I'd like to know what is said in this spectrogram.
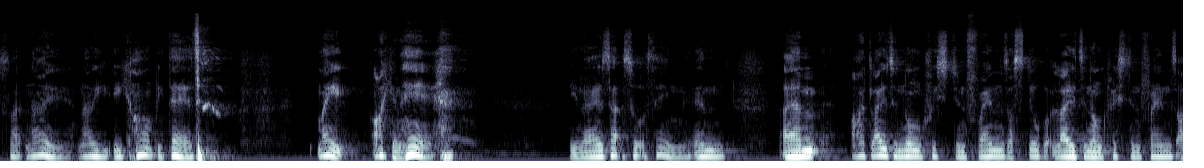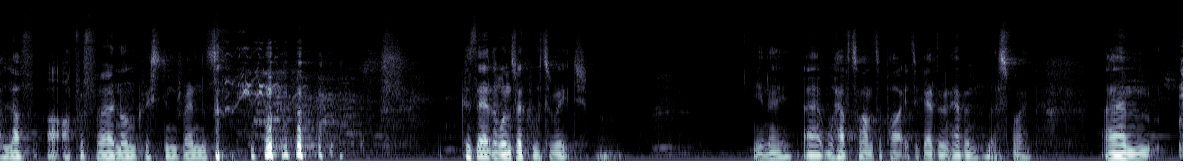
It's like, no, no, he, he can't be dead. Mate, I can hear. you know, it's that sort of thing. And um, I had loads of non Christian friends. I still got loads of non Christian friends. I love, I, I prefer non Christian friends. Because they're the ones we're called to reach. You know, uh, we'll have time to party together in heaven. That's fine. Um,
